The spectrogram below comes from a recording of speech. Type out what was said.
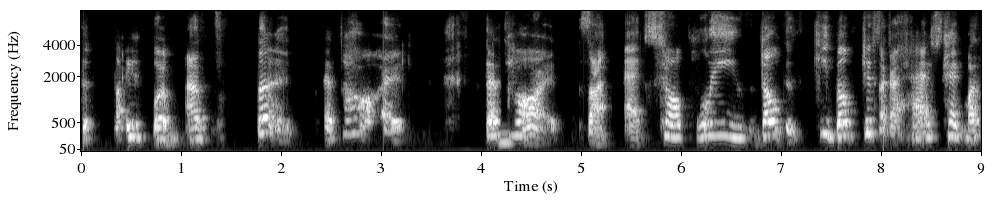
to fight for my son. That's hard. That's hard. So I ask y'all, please don't just keep up just like a hashtag. My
